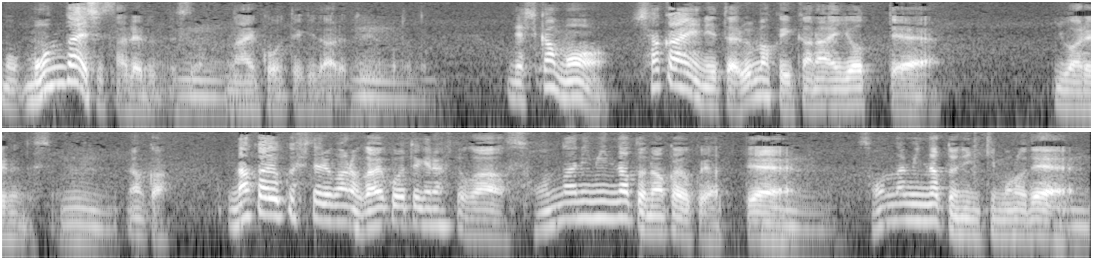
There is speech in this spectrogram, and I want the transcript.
もう問題視されるんですよ、うん。内向的であるということで、でしかも社会にいたらうまくいかないよって言われるんですよ、うん。なんか仲良くしてる側の外交的な人がそんなにみんなと仲良くやって、うん。そんなみんなと人気者で、うん。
